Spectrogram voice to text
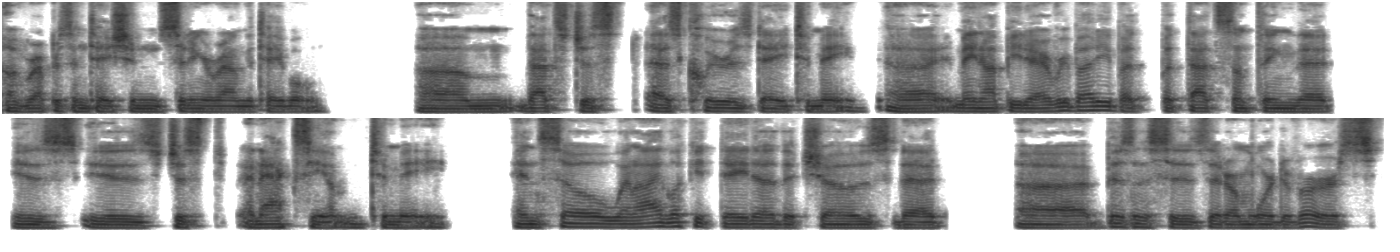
of representation sitting around the table. Um, that's just as clear as day to me. Uh, it may not be to everybody, but, but that's something that is, is just an axiom to me. And so when I look at data that shows that, uh, businesses that are more diverse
